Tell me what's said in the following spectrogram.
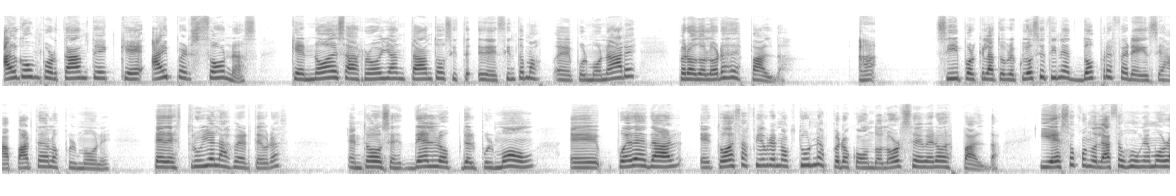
Algo importante que hay personas que no desarrollan tantos sist- eh, síntomas eh, pulmonares, pero dolores de espalda. Ah, Sí, porque la tuberculosis tiene dos preferencias, aparte de los pulmones. Te destruye las vértebras. Entonces, de lo- del pulmón eh, puede dar eh, toda esa fiebre nocturna, pero con dolor severo de espalda. Y eso cuando le haces un MRI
